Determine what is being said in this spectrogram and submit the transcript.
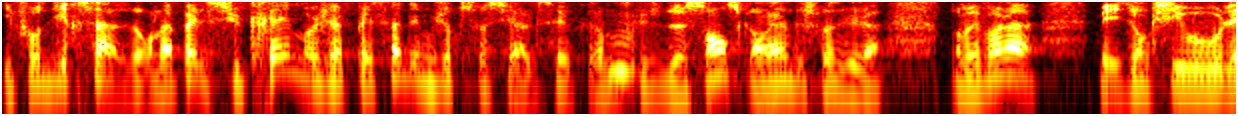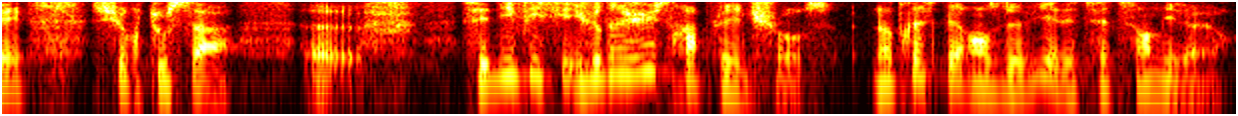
il faut dire ça. On appelle sucré, moi j'appelle ça des mesures sociales. C'est quand même plus de sens quand même de ce point de vue-là. Non mais voilà. Mais donc si vous voulez, sur tout ça, euh, c'est difficile. Je voudrais juste rappeler une chose. Notre espérance de vie, elle est de 700 000 heures.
